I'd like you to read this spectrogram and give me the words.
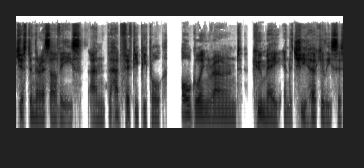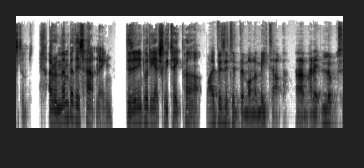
just in their SRVs, and they had fifty people all going around Kume in the Chi Herculis systems. I remember this happening. Did anybody actually take part? I visited them on a meetup, um, and it looked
